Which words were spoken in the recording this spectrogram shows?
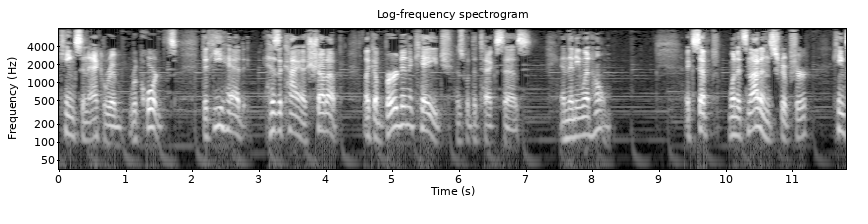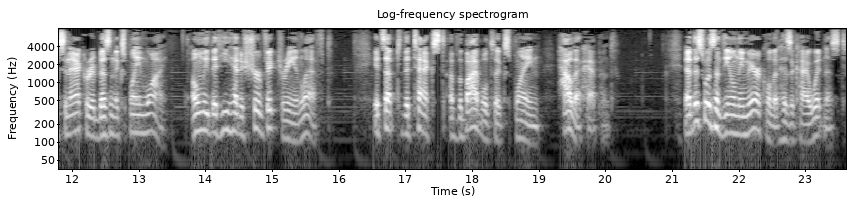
King Sennacherib records that he had Hezekiah shut up like a bird in a cage, is what the text says, and then he went home. Except when it's not in Scripture, King Sennacherib doesn't explain why, only that he had a sure victory and left. It's up to the text of the Bible to explain how that happened. Now, this wasn't the only miracle that Hezekiah witnessed.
